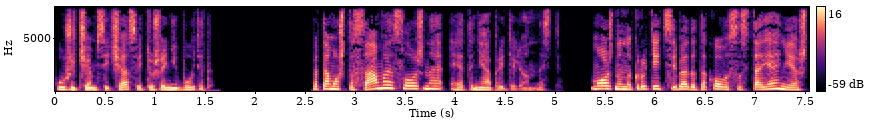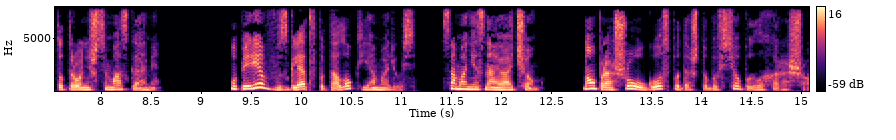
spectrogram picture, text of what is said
Хуже, чем сейчас, ведь уже не будет. Потому что самое сложное — это неопределенность. Можно накрутить себя до такого состояния, что тронешься мозгами. Уперев взгляд в потолок, я молюсь. Сама не знаю о чем, но прошу у Господа, чтобы все было хорошо.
